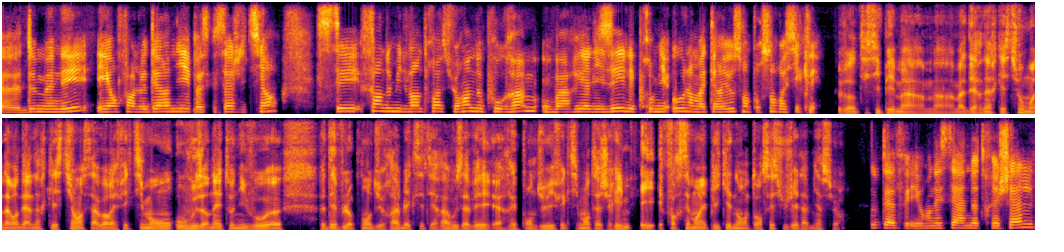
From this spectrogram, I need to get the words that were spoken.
euh, de mener. Et enfin, le dernier, parce que ça, j'y tiens, c'est fin 2023, sur un de nos programmes, on va réaliser les premiers halls en matériaux 100% recyclés. Je vais anticiper ma, ma, dernière question, mon avant-dernière question, à savoir effectivement où vous en êtes au niveau euh, développement durable, etc. Vous avez répondu, effectivement, Tajirim est forcément impliqué dans, ces sujets-là, bien sûr. Tout à fait. Et on essaie à notre échelle,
